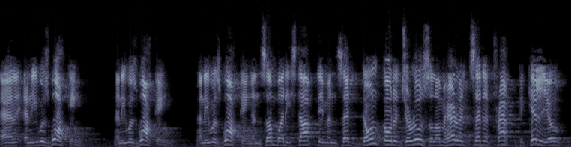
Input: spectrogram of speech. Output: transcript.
And, and he was walking, and he was walking, and he was walking, and somebody stopped him and said, don't go to Jerusalem. Herod set a trap to kill you.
